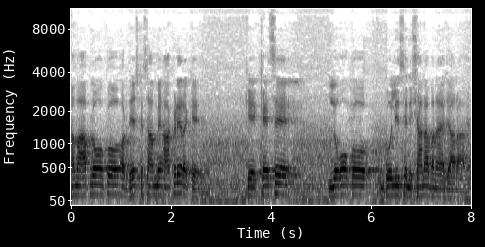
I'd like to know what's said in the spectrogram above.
हम आप लोगों को और देश के सामने आंकड़े रखे कि कैसे लोगों को गोली से निशाना बनाया जा रहा है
